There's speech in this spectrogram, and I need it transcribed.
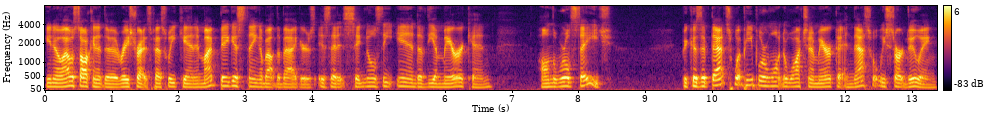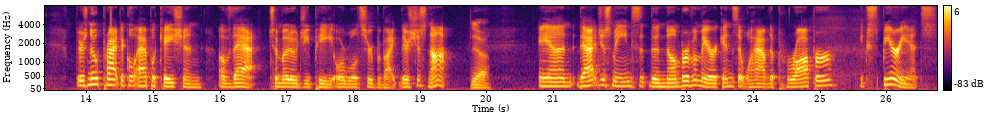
you know, I was talking at the racetrack this past weekend, and my biggest thing about the baggers is that it signals the end of the American on the world stage. Because if that's what people are wanting to watch in America and that's what we start doing, there's no practical application of that to MotoGP or World Superbike. There's just not. Yeah. And that just means that the number of Americans that will have the proper experience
